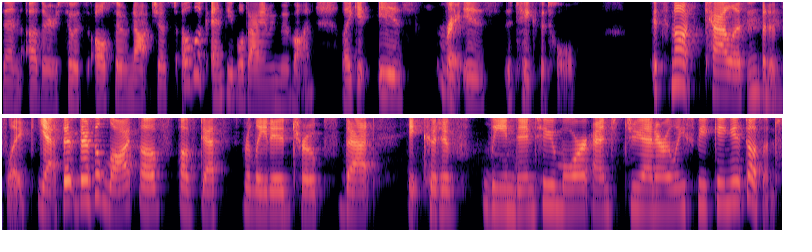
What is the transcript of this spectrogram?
than others so it's also not just oh look and people die and we move on like it is Right. it is it takes a toll it's not callous, but Mhm. it's like yeah, there, there's a lot of of death related tropes that it could have leaned into more, and generally speaking, it doesn't.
